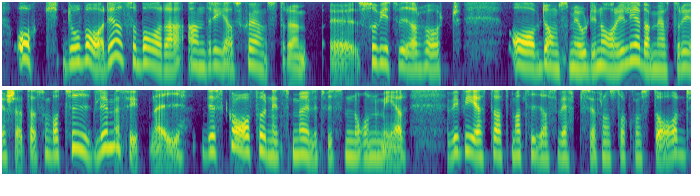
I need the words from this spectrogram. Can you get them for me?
Och då var det alltså bara Andreas Schönström, eh, så vitt vi har hört, av de som är ordinarie ledamöter och ersättare som var tydlig med sitt nej. Det ska ha funnits möjligtvis någon mer. Vi vet att Mattias Vepse från Stockholms stad,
